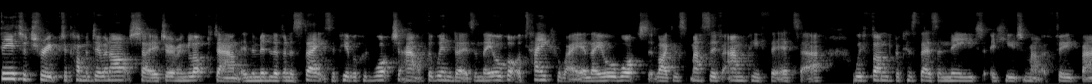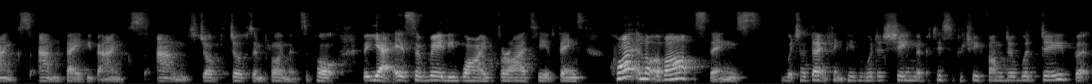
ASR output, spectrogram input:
theatre troupe to come and do an art show during lockdown in the middle of an estate so people could watch it out of the windows and they all got a takeaway and they all watched it like this massive amphitheatre. We fund because there's a need, a huge amount of food banks and baby banks and job, jobs employment support. But yeah, it's a really wide variety of things. Quite a lot of arts things which I don't think people would assume a participatory funder would do, but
